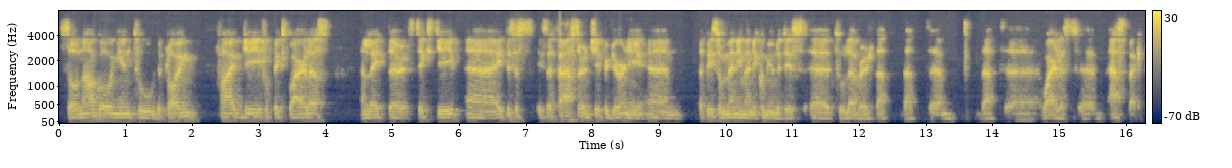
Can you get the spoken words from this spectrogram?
So now going into deploying 5G for fixed wireless, and later 6G. Uh, it is a, is a faster and cheaper journey, um, at least for many many communities, uh, to leverage that that um, that uh, wireless uh, aspect.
